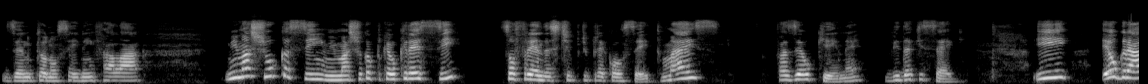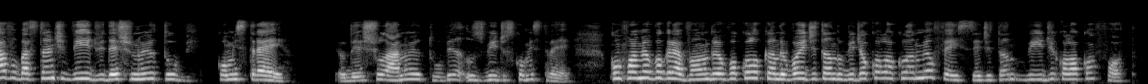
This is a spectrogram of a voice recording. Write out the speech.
dizendo que eu não sei nem falar. Me machuca, sim, me machuca porque eu cresci sofrendo esse tipo de preconceito, mas fazer o quê, né? Vida que segue. E eu gravo bastante vídeo e deixo no YouTube como estreia. Eu deixo lá no YouTube os vídeos como estreia. Conforme eu vou gravando, eu vou colocando, eu vou editando o vídeo, eu coloco lá no meu Face, editando o vídeo e coloco a foto.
